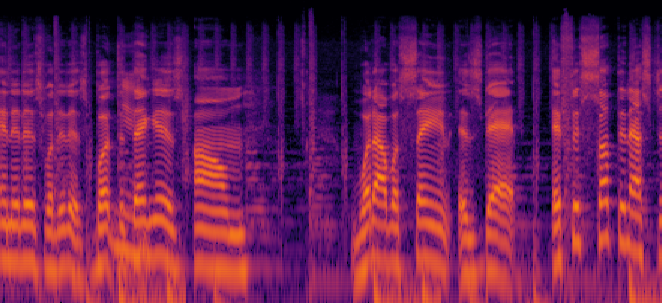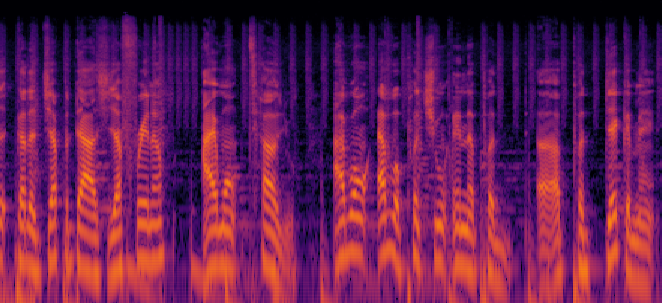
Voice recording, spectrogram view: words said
And it is what it is. But the Yeah. thing is, um, what I was saying is that if it's something that's gonna jeopardize your freedom, I won't tell you. I won't ever put you in a, predicament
